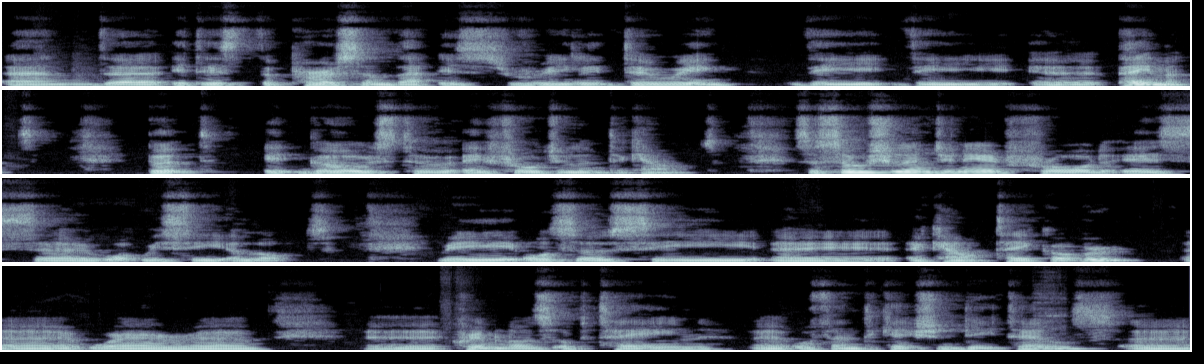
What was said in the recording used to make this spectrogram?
and uh, it is the person that is really doing the the uh, payment, but it goes to a fraudulent account. So social engineered fraud is uh, what we see a lot. We also see account takeover uh, where uh, uh, criminals obtain uh, authentication details, uh,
